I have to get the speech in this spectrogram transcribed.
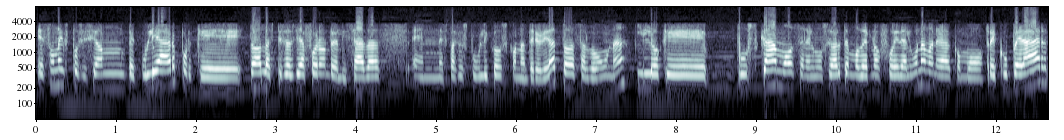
Es una exposición peculiar porque todas las piezas ya fueron realizadas en espacios públicos con anterioridad, todas salvo una. Y lo que buscamos en el Museo de Arte Moderno fue de alguna manera como recuperar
